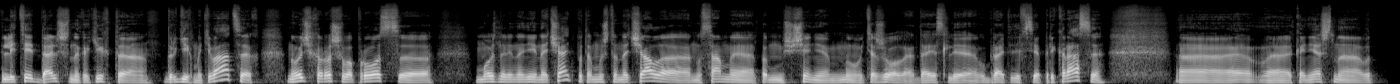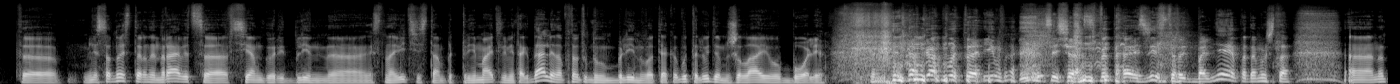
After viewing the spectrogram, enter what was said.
лететь дальше на каких-то других мотивациях. Но очень хороший вопрос, э, можно ли на ней начать, потому что начало, ну, самое, по моим ощущениям, ну, тяжелое, да, если убрать эти все прекрасы, э, э, конечно, вот мне, с одной стороны, нравится всем говорить, блин, э, становитесь там предпринимателями и так далее, но потом ты думаешь, блин, вот я как будто людям желаю боли. Как будто им сейчас пытаюсь жизнь сделать больнее, потому что, э, ну,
